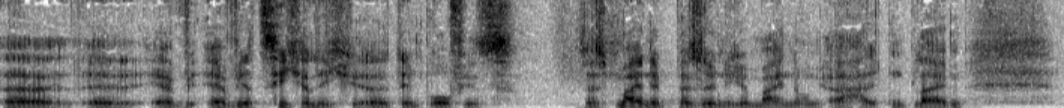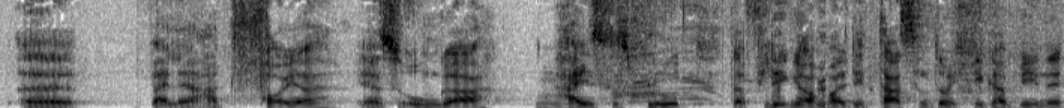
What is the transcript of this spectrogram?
Äh, äh, er, er, wird sicherlich den Profis, das ist meine persönliche Meinung, erhalten bleiben. Weil er hat Feuer, er ist Ungar, mhm. heißes Blut, da fliegen auch mal die Tassen durch die Kabine.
